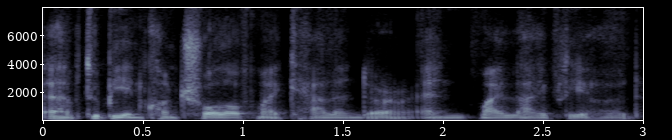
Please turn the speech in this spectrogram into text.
uh, to be in control of my calendar and my livelihood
